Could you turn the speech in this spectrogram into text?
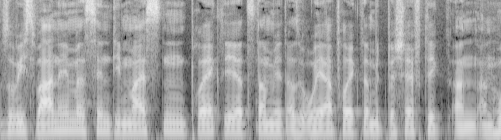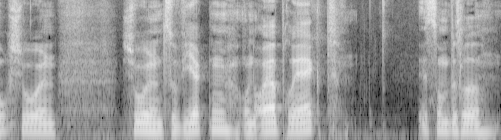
so wie ich es wahrnehme, sind die meisten Projekte jetzt damit, also OER-Projekte damit beschäftigt, an, an Hochschulen, Schulen zu wirken. Und euer Projekt ist so ein bisschen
